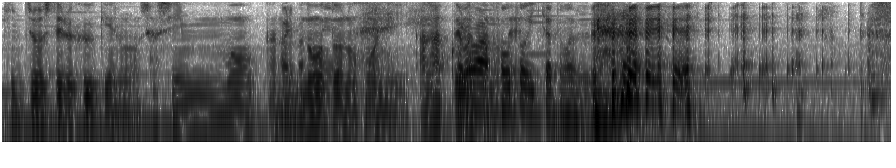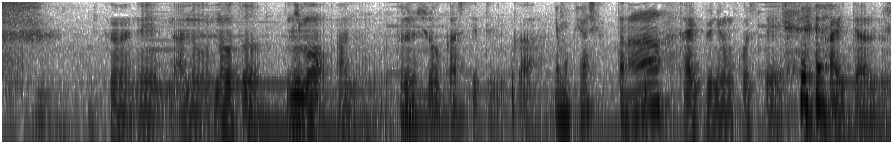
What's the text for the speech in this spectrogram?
緊張してる風景の写真もあのありますね。ノートの方に上がっこれはてますの相当でいっちゃってます そうだね。あのノートにもあの文章化してというかでも悔しかったな、タイプに起こして書いてあるのでうん。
